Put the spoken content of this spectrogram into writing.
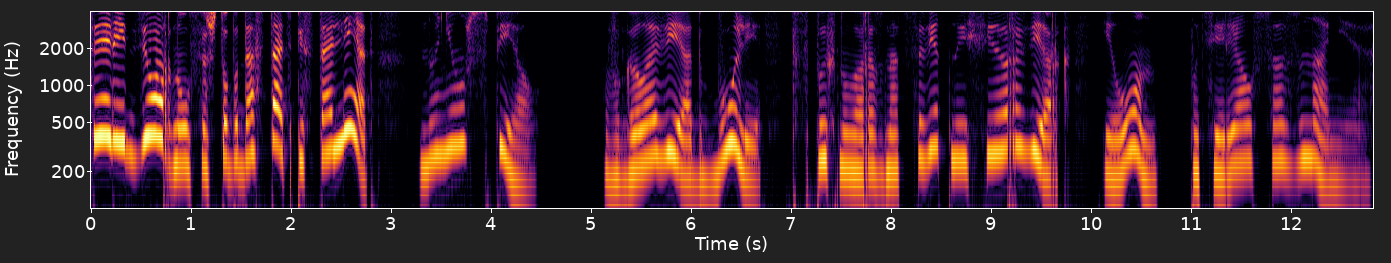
Терри дернулся, чтобы достать пистолет, но не успел. В голове от боли вспыхнул разноцветный фейерверк, и он потерял сознание.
